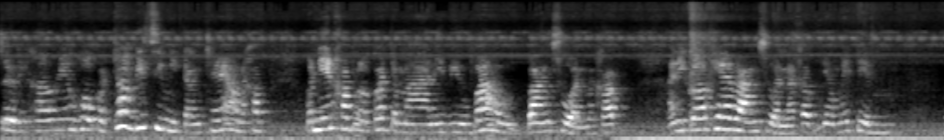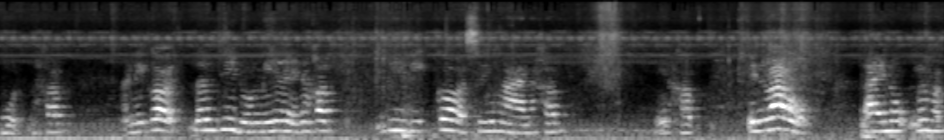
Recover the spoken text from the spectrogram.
สวัสดีครับวันนี้พบกับช่องดิซิมีตังชาแนลนะครับ วันนี้นะครับเราก็จะมารีวิวบ้านบางส่วนนะครับ อันนี้ก็แค่บางส่วนนะครับ ยังไม่เต็มหมดนะครับ อันนี้ก็เริ่มที่ดวงนี้เลยนะครับพี่บิ๊กก็ซื้อมานะครับนี่ครับ เป็นว่าวลายนกนะครับ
